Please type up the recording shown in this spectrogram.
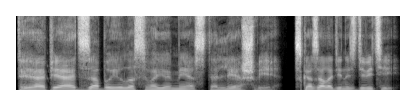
«Ты опять забыла свое место, Лешви», — сказал один из девяти.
